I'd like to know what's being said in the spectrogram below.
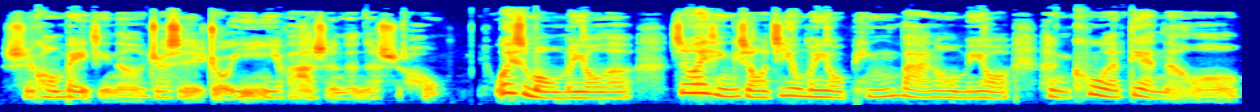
时空背景呢？就是九一一发生的那时候。为什么我们有了智慧型手机，我们有平板哦，我们有很酷的电脑哦？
